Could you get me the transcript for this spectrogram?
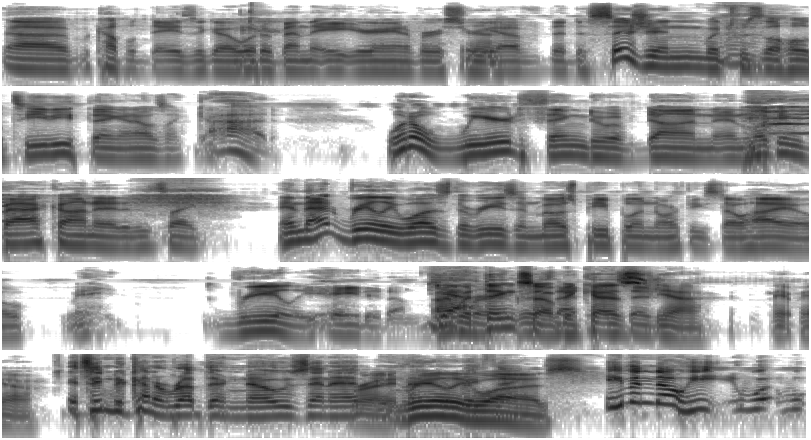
Uh, a couple days ago would have been the eight year anniversary Yeah. of the decision, which was the whole TV thing, and I was like, God, what a weird thing to have done. And looking back on it, it's like, and that really was the reason most people in Northeast Ohio really hated him. I would think so because decision. yeah, yeah. It seemed to kind of rub their nose in it. Right. It really everything. was. Even though he w- w-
